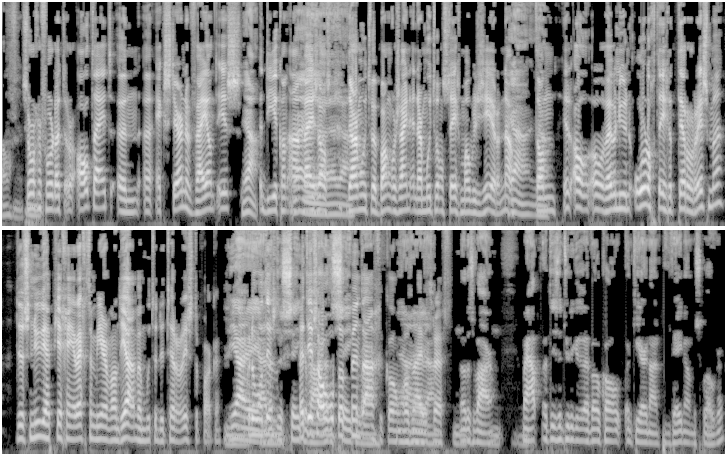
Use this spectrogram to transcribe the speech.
Orwell. Zorg ervoor dat er altijd een eh, externe vijand is Ja. die je kan Ja, ja, aanwijzen ja, als daar moeten we bang voor zijn en daar moeten we ons tegen mobiliseren. Nou, Ja, dan oh, oh, we hebben nu een oorlog tegen terrorisme, dus nu heb je geen rechten meer, want ja, we moeten de terroristen pakken. Ja, ja, bedoel, ja, het is, zeker het is al op dat punt waar. aangekomen, wat mij betreft. Dat is waar. Maar ja, het is natuurlijk, dat hebben we ook al een keer naar het privé dan besproken.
